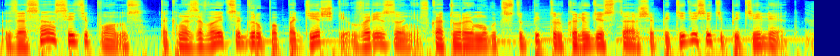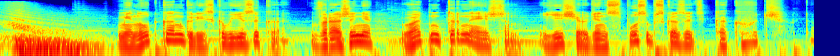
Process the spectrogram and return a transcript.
The Sun City Poms – так называется группа поддержки в Аризоне, в которую могут вступить только люди старше 55 лет. Минутка английского языка. Выражение «What Internation» – еще один способ сказать «какого черта?».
